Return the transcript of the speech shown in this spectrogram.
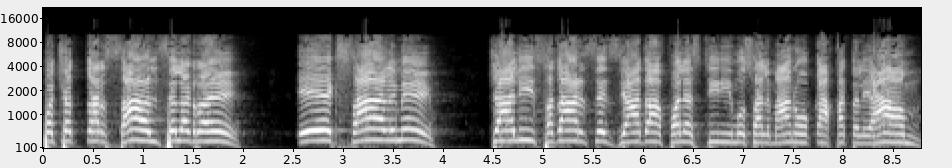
पचहत्तर साल से लड़ रहे एक साल में चालीस हज़ार से ज़्यादा फलस्तीनी मुसलमानों का कत्लेआम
